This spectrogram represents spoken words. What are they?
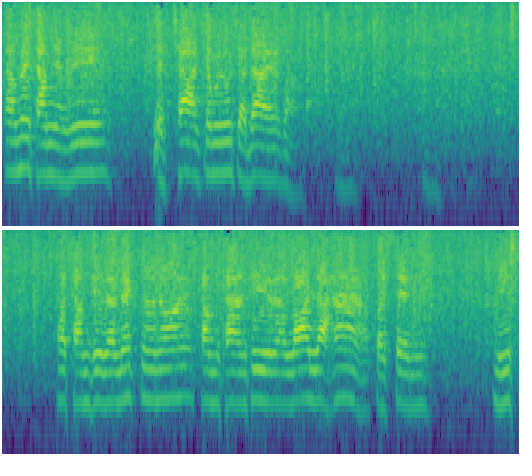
ถ้าไม่ทำอย่างนี้เจ็ดชาติก็ไม่รู้จะได้หรือเปล่า ถ้าทำทีละเล็กน้อยทำทานทีละร้อยละห้าเปอร์เซ็นมีแส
